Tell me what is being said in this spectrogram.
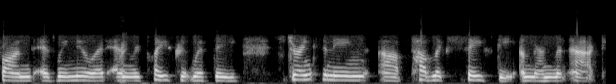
Fund as we knew it, and replaced it with the Strengthening uh, Public Safety Amendment Act.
